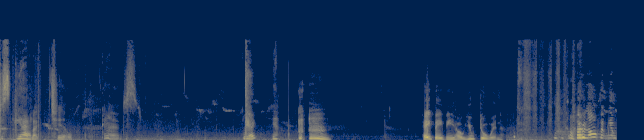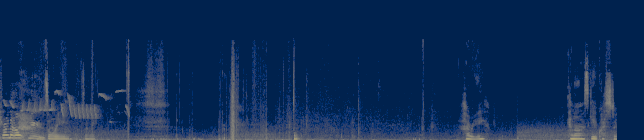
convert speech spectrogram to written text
just yeah, like chill. Yeah, just Okay. yeah. Hey, baby, how you doing? Don't laugh at me. I'm trying to help you. Sorry, sorry. Harry, can I ask you a question?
